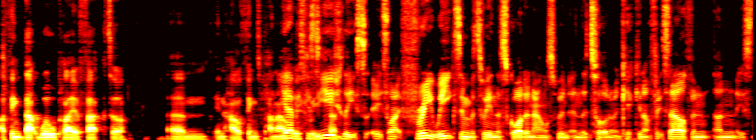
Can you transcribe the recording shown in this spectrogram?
I think that will play a factor um, in how things pan out. Yeah, because weekend. usually it's it's like three weeks in between the squad announcement and the tournament kicking off itself, and and it's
